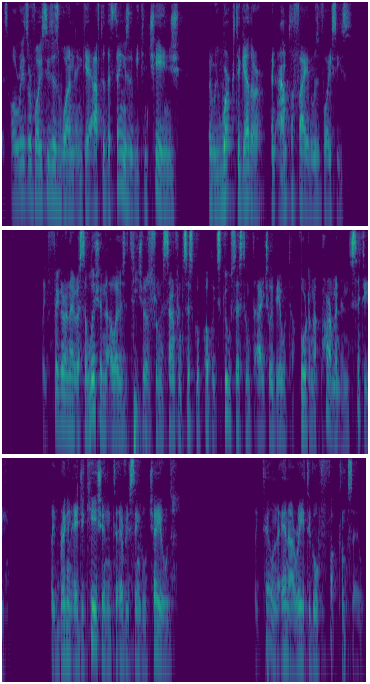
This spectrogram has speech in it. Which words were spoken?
Let's all raise our voices as one and get after the things that we can change when we work together and amplify those voices. Like figuring out a solution that allows the teachers from the San Francisco public school system to actually be able to afford an apartment in the city. Like bringing education to every single child like telling the NRA to go fuck themselves.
